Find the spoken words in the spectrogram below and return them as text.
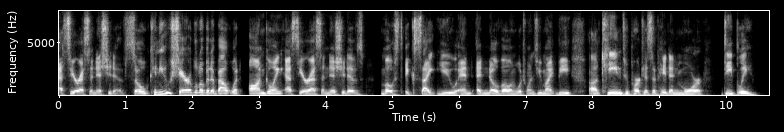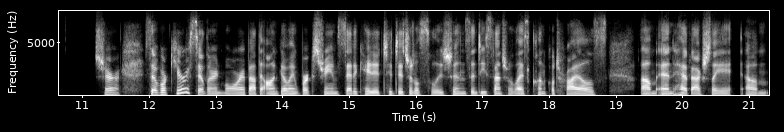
SCRS initiatives. So, can you share a little bit about what ongoing SCRS initiatives most excite you and and Novo, and which ones you might be uh, keen to participate in more deeply? Sure. So we're curious to learn more about the ongoing work streams dedicated to digital solutions and decentralized clinical trials, um, and have actually um,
